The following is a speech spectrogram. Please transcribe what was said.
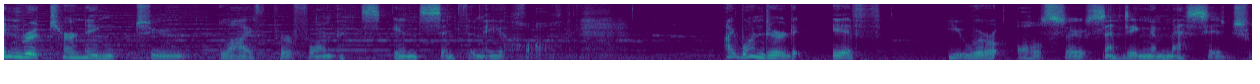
In returning to live performance in Symphony Hall, I wondered if you were also sending a message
